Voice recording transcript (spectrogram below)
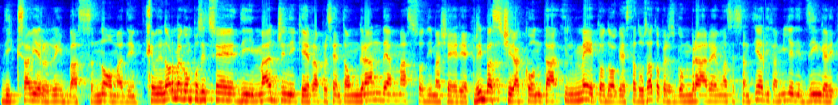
di Xavier Ribas, Nomadi. È un'enorme composizione di immagini che rappresenta un grande ammasso di macerie. Ribas ci racconta il metodo che è stato usato per sgombrare una sessantina di famiglie di zingari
